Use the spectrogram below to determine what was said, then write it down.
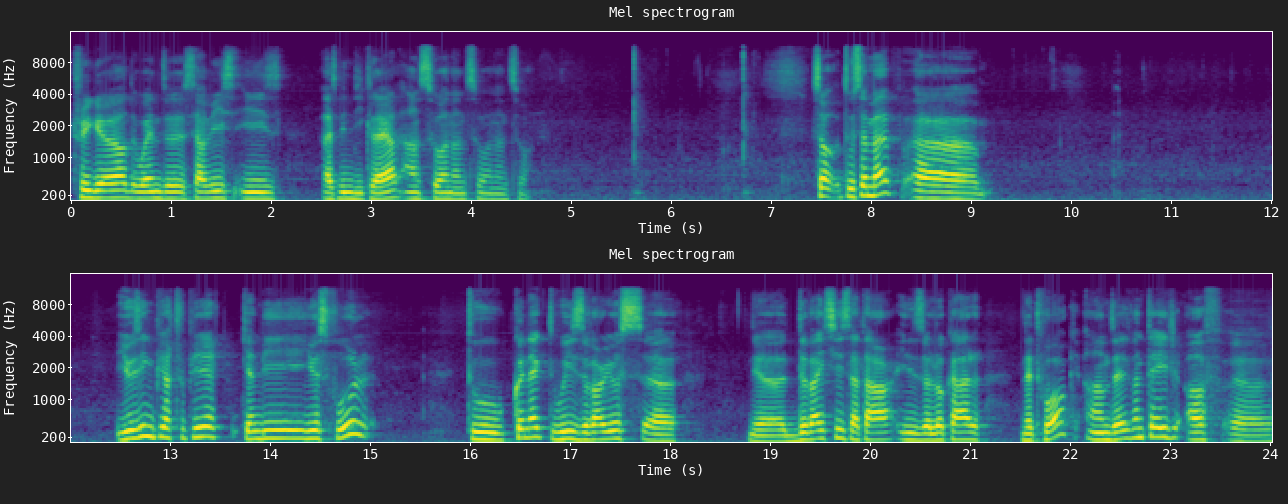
triggered when the service is, has been declared, and so on, and so on, and so on. So to sum up, uh, using peer-to-peer -peer can be useful to connect with the various uh, uh, devices that are in the local network. And the advantage of uh,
